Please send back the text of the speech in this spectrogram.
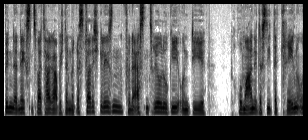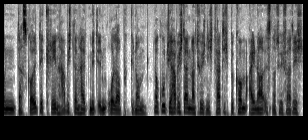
Binnen der nächsten zwei Tage habe ich dann den Rest fertig gelesen von der ersten Trilogie und die Romane, das Lied der Krähen und das Gold der Krähen habe ich dann halt mit in Urlaub genommen. Na gut, die habe ich dann natürlich nicht fertig bekommen. Einer ist natürlich fertig.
